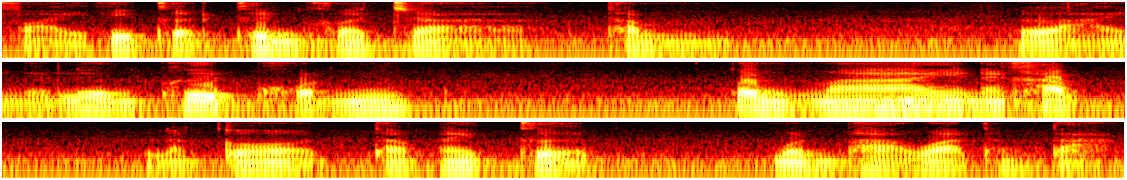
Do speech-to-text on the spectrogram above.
ไฟที่เกิดขึ้นก็จะทำลายในเรื่องพืชผลต้นไม้นะครับ แล้วก็ทำให้เกิดมลภาวะต่าง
